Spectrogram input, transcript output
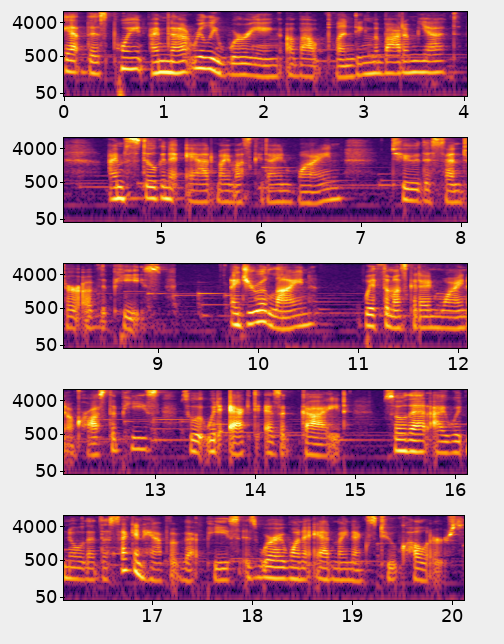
at this point, I'm not really worrying about blending the bottom yet. I'm still going to add my muscadine wine to the center of the piece. I drew a line with the muscadine wine across the piece so it would act as a guide so that I would know that the second half of that piece is where I want to add my next two colors.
